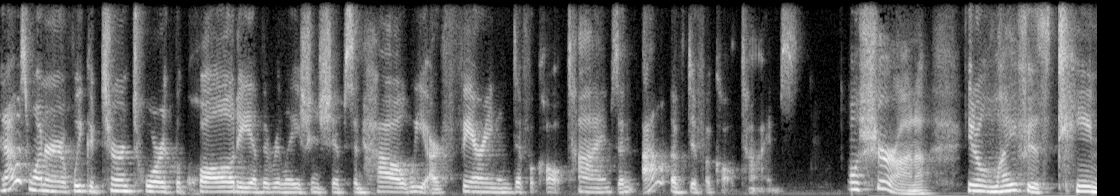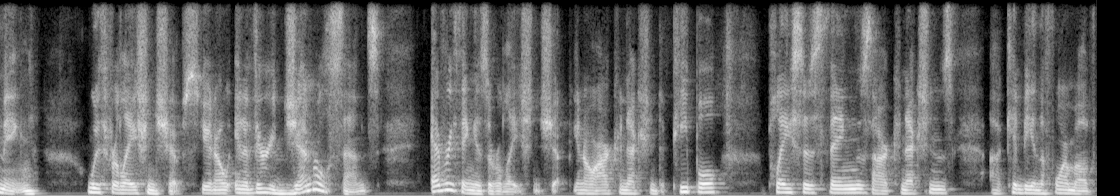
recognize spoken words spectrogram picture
And I was wondering if we could turn toward the quality of the relationships and how we are faring in difficult times and out of difficult times. Well, sure, Anna. You know, life is teeming with relationships. You know, in a very general sense, everything is a relationship. You know, our connection to people, places, things, our connections uh, can be in the form of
